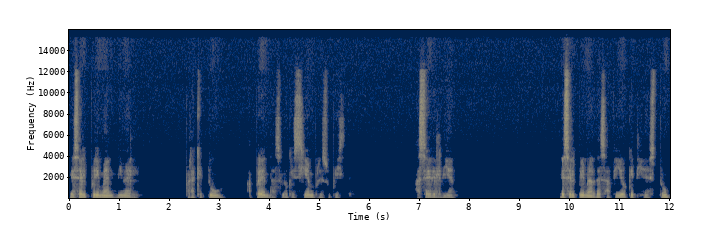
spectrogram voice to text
es el primer nivel para que tú aprendas lo que siempre supiste, hacer el bien. Es el primer desafío que tienes tú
